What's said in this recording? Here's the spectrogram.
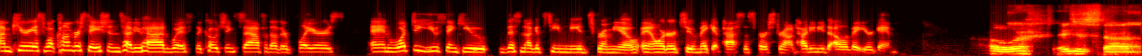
I'm curious, what conversations have you had with the coaching staff, with other players, and what do you think you this Nuggets team needs from you in order to make it past this first round? How do you need to elevate your game? Oh, they just uh,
